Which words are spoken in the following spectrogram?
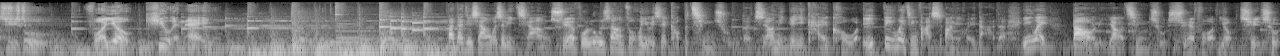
去处，佛佑 Q&A。大家吉祥，我是李强。学佛路上总会有一些搞不清楚的，只要你愿意开口，我一定会请法师帮你回答的。因为道理要清楚，学佛有去处。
